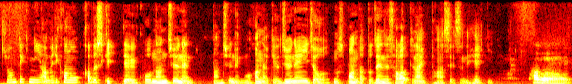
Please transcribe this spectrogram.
基本的にアメリカの株式って、こう何十年、何十年わかんないけど、10年以上のスパンだと全然下がってないって話ですね、平均。多分、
